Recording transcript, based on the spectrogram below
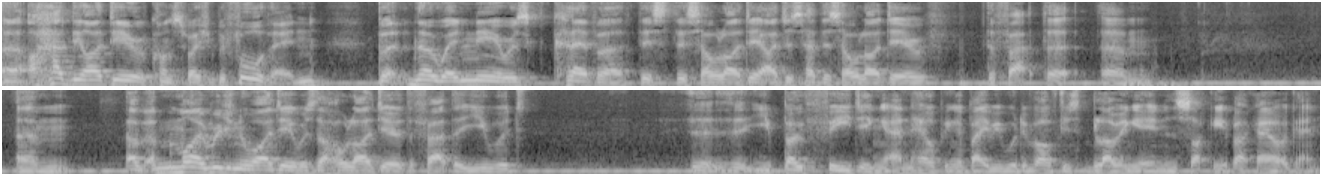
Uh, I had the idea of constipation before then, but nowhere near as clever. This this whole idea. I just had this whole idea of the fact that. Um, um, uh, my original idea was the whole idea of the fact that you would that you both feeding and helping a baby would involve just blowing it in and sucking it back out again.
